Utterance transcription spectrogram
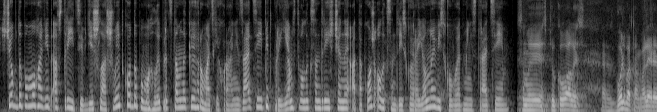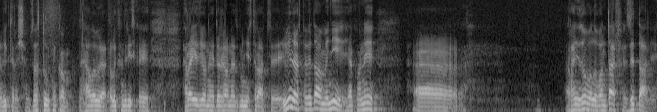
Щоб допомога від австрійців дійшла швидко, допомогли представники громадських організацій, підприємств Олександрійщини, а також Олександрійської районної військової адміністрації. Ми спілкувалися з Больбатом Валерієм Вікторовичем, заступником голови Олександрійської районної державної адміністрації. І він розповідав мені, як вони е, організовували вантаж з Італії.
